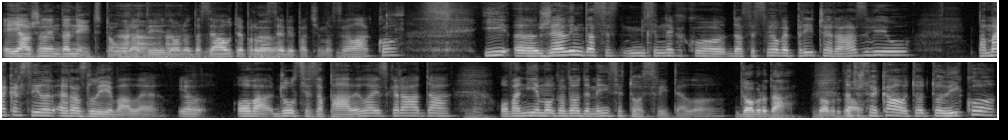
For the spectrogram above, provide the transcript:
E, ja želim da Nate to uradi, aha, aha, ono, da se da, autuje prvo da, sebi pa ćemo sve lako. I uh, želim da se, mislim nekako, da se sve ove priče razviju, pa makar se i razlivale. Jer ova Jules je zapalila iz grada, ne. ova nije mogla da ode, meni se to svidelo. Dobro, da. Dobro, da. Zato što je kao to toliko,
